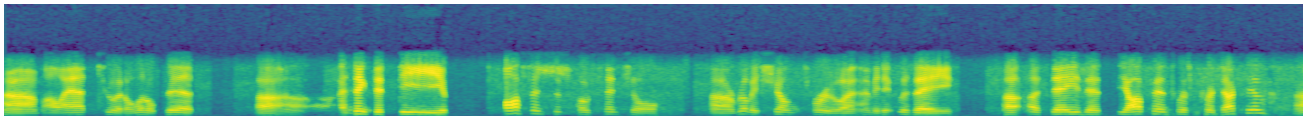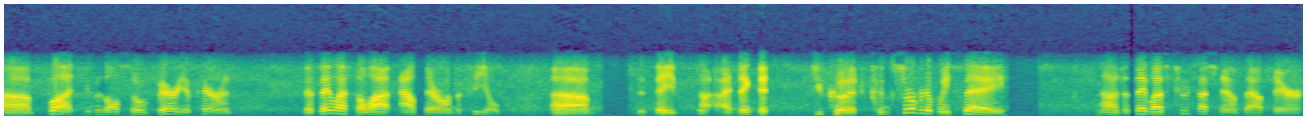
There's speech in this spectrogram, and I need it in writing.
Um, I'll add to it a little bit. Uh, I think that the offensive potential uh, really shone through. I, I mean, it was a a, a day that the offense was productive, uh, but it was also very apparent that they left a lot out there on the field. Um, they, I think that you could conservatively say uh, that they left two touchdowns out there.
